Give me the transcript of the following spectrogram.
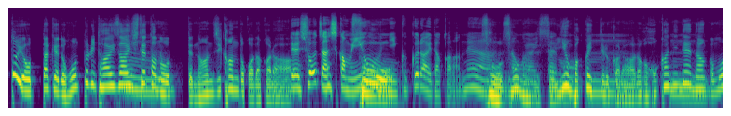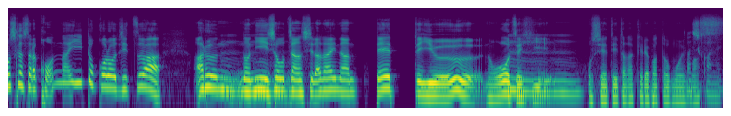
と寄ったけど本当に滞在してたのって何時間とかだから、で翔ちゃんしかもイオンに行くくらいだからねそうそうなんですよ。イオンばっかり行ってるから、だから他にね、うん。なんかもしかしたらこんないいところ実はあるのうんに翔、ちゃん知らないなんてっていうのをぜうんひうん。教えていただければと思います。確かに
